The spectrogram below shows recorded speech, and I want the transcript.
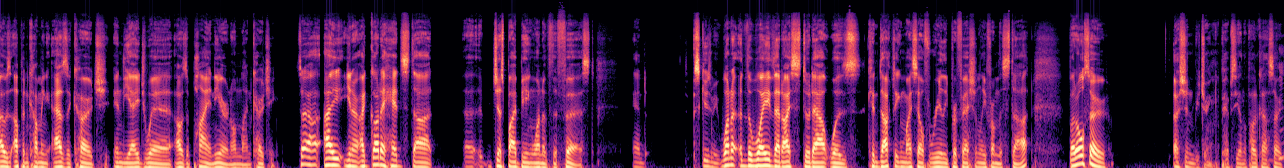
I was up and coming as a coach in the age where I was a pioneer in online coaching. So I, I you know, I got a head start uh, just by being one of the first. And excuse me, one of the way that I stood out was conducting myself really professionally from the start, but also I shouldn't be drinking Pepsi on the podcast, sorry.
